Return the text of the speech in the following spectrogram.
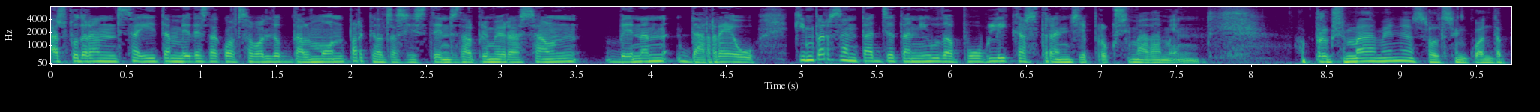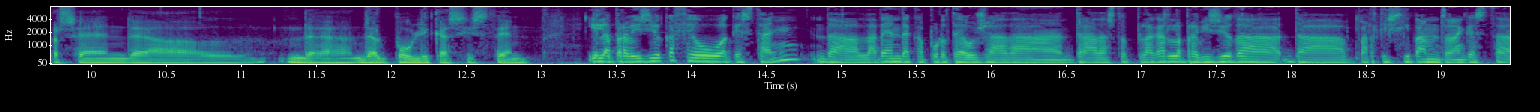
Es podran seguir també des de qualsevol lloc del món perquè els assistents del Primera Sound venen d'arreu. Quin percentatge teniu de públic estranger aproximadament? Aproximadament és el 50% del, de, del públic assistent. I la previsió que feu aquest any, de la venda que porteu ja d'entrades tot plegat, la previsió de, de participants en aquesta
